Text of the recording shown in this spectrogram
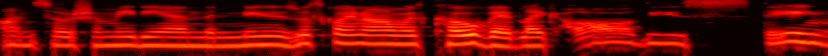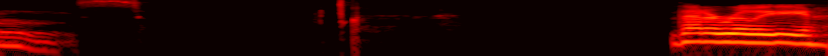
on social media and the news, what's going on with COVID, like all these things that are really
